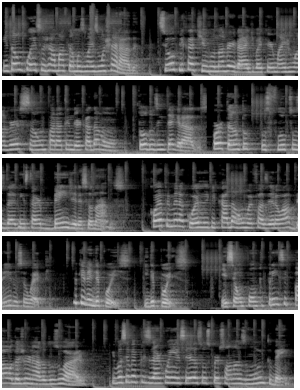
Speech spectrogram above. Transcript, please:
Então, com isso, já matamos mais uma charada. Seu aplicativo, na verdade, vai ter mais de uma versão para atender cada um, todos integrados. Portanto, os fluxos devem estar bem direcionados. Qual é a primeira coisa que cada um vai fazer ao abrir o seu app? E o que vem depois? E depois? Esse é um ponto principal da jornada do usuário, e você vai precisar conhecer as suas personas muito bem.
